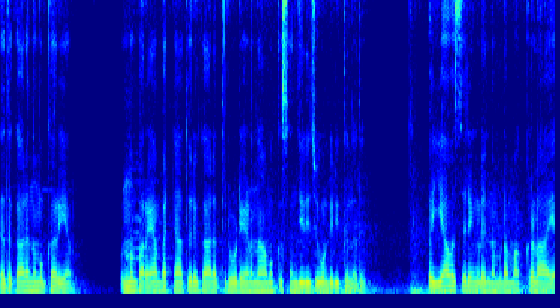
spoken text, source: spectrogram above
ഇന്നത്തെ നമുക്കറിയാം. ഒന്നും പറയാൻ പറ്റാത്തൊരു കാലത്തിലൂടെയാണ് നാമൊക്കെ സഞ്ചരിച്ചു കൊണ്ടിരിക്കുന്നത് അപ്പോൾ ഈ അവസരങ്ങളിൽ നമ്മുടെ മക്കളായ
